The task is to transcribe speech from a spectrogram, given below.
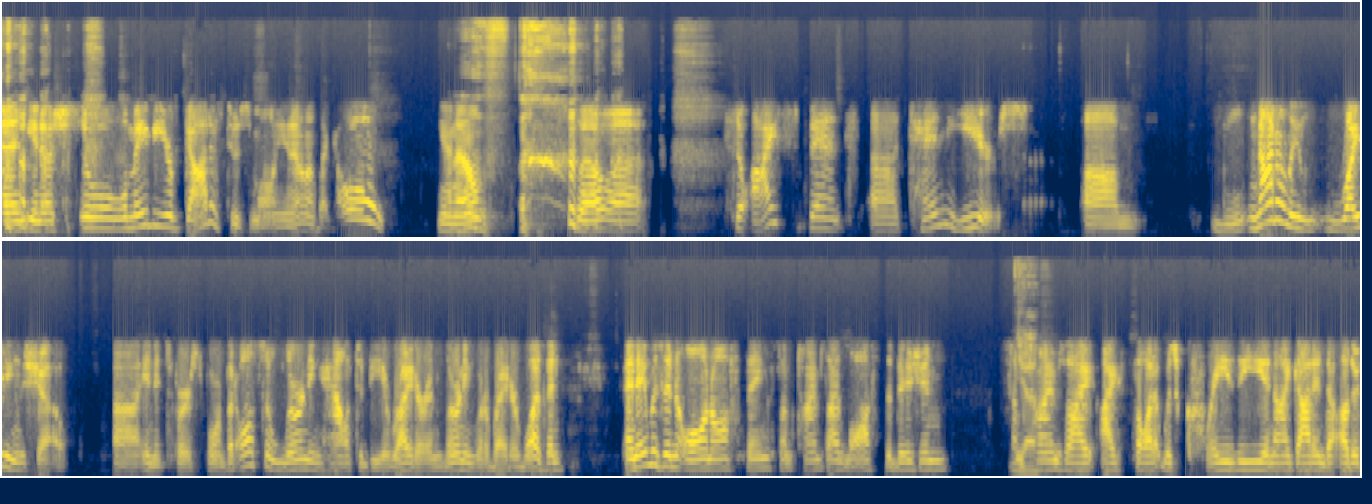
and you know, well, well, maybe your God is too small. You know, I was like, oh, you know. So uh, so I spent uh, ten years, um, not only writing the show uh, in its first form, but also learning how to be a writer and learning what a writer was. And and it was an on-off thing. Sometimes I lost the vision. Yeah. Sometimes I, I thought it was crazy and I got into other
